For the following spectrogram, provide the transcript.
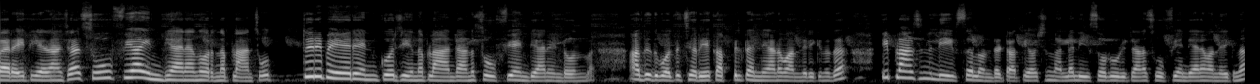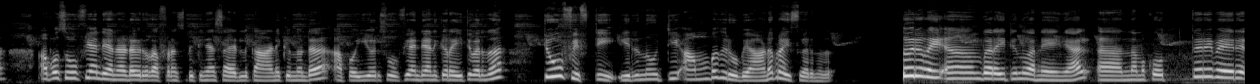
വെറൈറ്റി ഏതാണെന്ന് വെച്ചാൽ സൂഫിയ ഇന്ത്യാന എന്ന് പറയുന്ന പ്ലാന്റ്സ് ഒത്തിരി പേര് എൻക്വയറി ചെയ്യുന്ന പ്ലാന്റ് ആണ് സൂഫിയ ഇന്ത്യാന ഉണ്ടോയെന്ന് അത് ഇതുപോലത്തെ ചെറിയ കപ്പിൽ തന്നെയാണ് വന്നിരിക്കുന്നത്. ഈ പ്ലാന്റ്സിന്റെ ലീവ്സുകളുണ്ട് കേട്ടോ അത്യാവശ്യം നല്ല ലീവ്സോട് കൂടിയിട്ടാണ് സൂഫിയ ഇന്ത്യാന വന്നിരിക്കുന്നത്. അപ്പോൾ സൂഫിയ ഇന്ത്യാനയുടെ ഒരു റെഫറൻസ് പിക്ക് ഞാൻ സൈഡിൽ കാണിക്കുന്നുണ്ട്. അപ്പോൾ ഈ ഒരു സൂഫിയ ഇന്ത്യാനയ്ക്ക് റേറ്റ് വരുന്നത് ടു ഫിഫ്റ്റി ഇരുന്നൂറ്റി അമ്പത് രൂപയാണ് പ്രൈസ് വരുന്നത്. ഒരു വെറൈറ്റി എന്ന് പറഞ്ഞു കഴിഞ്ഞാൽ നമുക്ക് ഒത്തിരി പേര്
